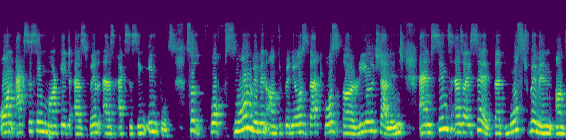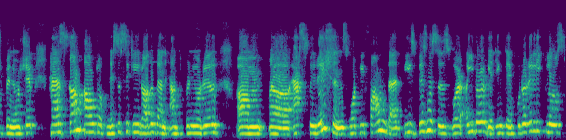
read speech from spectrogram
on accessing market as well as accessing inputs. So for small women entrepreneurs, that was a real challenge. And since, as I said, that most women entrepreneurship has come out of necessity rather than entrepreneurial um, uh, aspirations, what we found that these businesses were either getting temporarily closed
